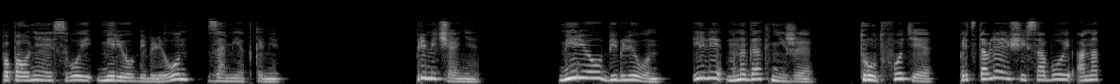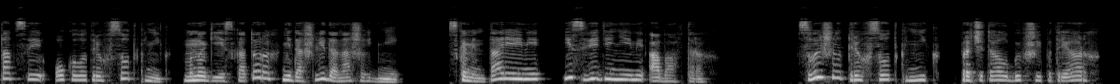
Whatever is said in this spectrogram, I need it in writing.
пополняя свой мириобиблион заметками. Примечание. Мириобиблион или многокнижие, труд Фотия, представляющий собой аннотации около 300 книг, многие из которых не дошли до наших дней, с комментариями и сведениями об авторах. Свыше 300 книг прочитал бывший патриарх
